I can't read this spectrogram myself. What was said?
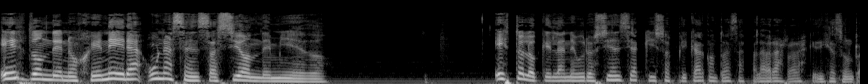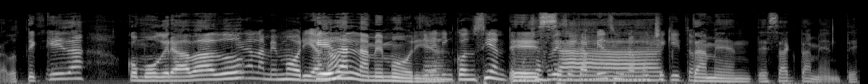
es donde nos genera una sensación de miedo. Esto es lo que la neurociencia quiso explicar con todas esas palabras raras que dije hace un rato. Te queda como grabado, Queda en la memoria, queda ¿no? en la memoria. En el inconsciente muchas veces también si uno es muy chiquito. Exactamente, exactamente.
